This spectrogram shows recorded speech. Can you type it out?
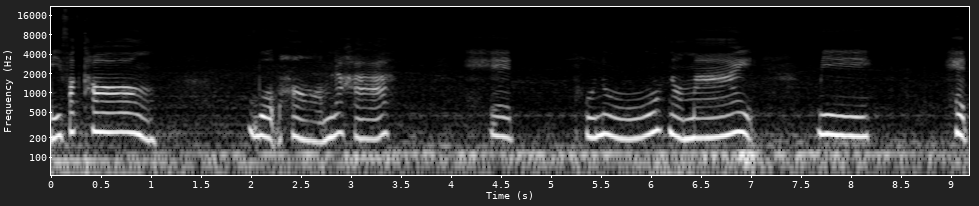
มีฟักทอง บวบหอมนะคะ เห็ดหูหนู หน่อไม้ มีเห็ด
